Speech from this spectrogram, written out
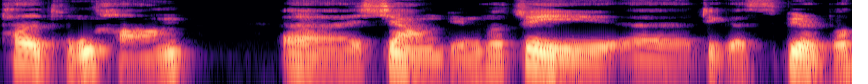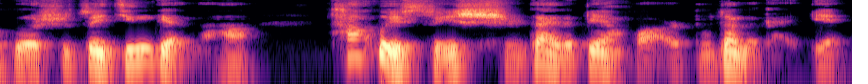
他的同行，呃，像比如说最呃这个斯皮尔伯格是最经典的哈，他会随时代的变化而不断的改变。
